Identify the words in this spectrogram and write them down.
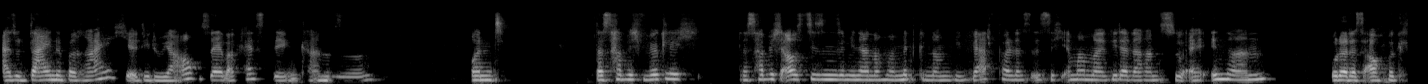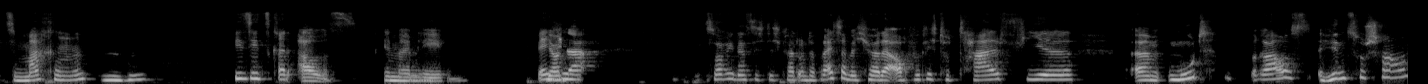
Also deine Bereiche, die du ja auch selber festlegen kannst. Mhm. Und das habe ich wirklich, das habe ich aus diesem Seminar nochmal mitgenommen, wie wertvoll das ist, sich immer mal wieder daran zu erinnern oder das auch wirklich zu machen. Mhm. Wie sieht es gerade aus in meinem. Leben? Ja, da, sorry, dass ich dich gerade unterbreche, aber ich höre da auch wirklich total viel ähm, Mut raus, hinzuschauen,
